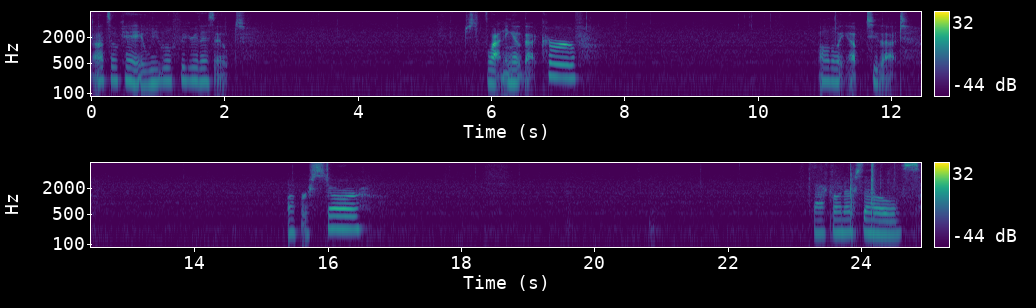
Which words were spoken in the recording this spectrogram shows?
that's okay. We will figure this out. Just flattening out that curve all the way up to that upper star. Back on ourselves.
